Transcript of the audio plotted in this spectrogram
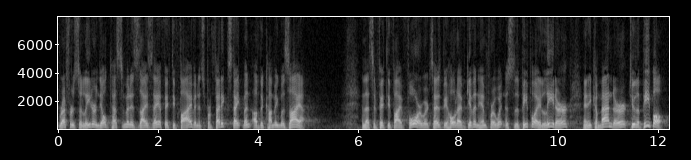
reference to leader in the Old Testament is Isaiah 55 and its prophetic statement of the coming Messiah. And that's in 55 4, where it says, Behold, I've given him for a witness to the people, a leader and a commander to the people.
